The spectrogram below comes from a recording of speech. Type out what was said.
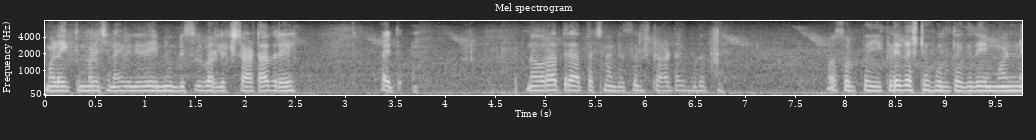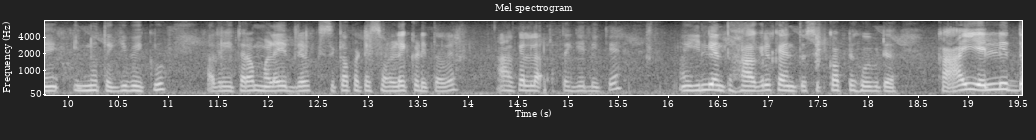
ಮಳೆಗೆ ತುಂಬಾ ಚೆನ್ನಾಗಿ ಬಂದಿದೆ. ಇನ್ನೂ ಬಿಸಿಲು ಬರ್ಲಿಕ್ಕೆ ಸ್ಟಾರ್ಟ್ ಆದರೆ ಆಯಿತು. ನವರಾತ್ರಿ ಆದ ತಕ್ಷಣ ಬಿಸಿಲು ಸ್ಟಾರ್ಟ್ ಆಗಿಬಿಡುತ್ತೆ. ಸ್ವಲ್ಪ ಈ ಕಡೆದಷ್ಟೇ ಹುಲ್ಲು ತೆಗೆದೆ, ಮಣ್ಣೆ ಇನ್ನೂ ತೆಗಿಬೇಕು. ಆದರೆ ಈ ಥರ ಮಳೆ ಇದ್ದರೆ ಸಿಕ್ಕಾಪಟ್ಟೆ ಸೊಳ್ಳೆ ಕಡಿತವೆ. ಆಗಲ್ಲ ತೆಗಿಲಿಕ್ಕೆ. ಇಲ್ಲಿ ಅಂತೂ ಹಾಗಲಕಾಯಿ ಅಂತೂ ಸಿಕ್ಕಾಪಟ್ಟೆ ಹೋಗ್ಬಿಟ್ಟು ಕಾಯಿ ಎಲ್ಲಿದ್ದ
